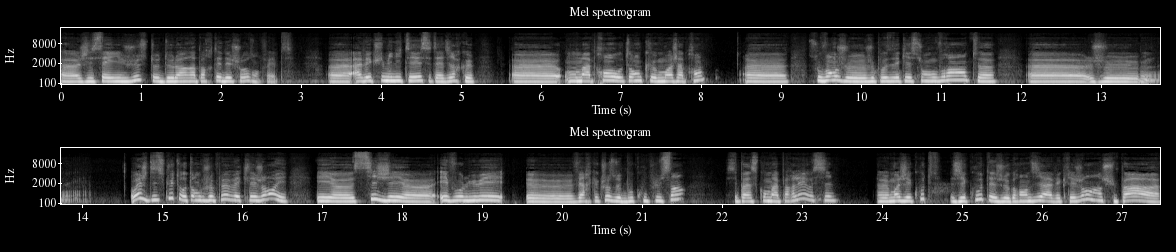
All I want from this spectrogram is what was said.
Euh, J'essaye juste de leur apporter des choses, en fait, avec humilité. C'est-à-dire que euh, on m'apprend autant que moi j'apprends. Euh, souvent, je, je pose des questions ouvrantes. Euh, je ouais, je discute autant que je peux avec les gens et et euh, si j'ai euh, évolué euh, vers quelque chose de beaucoup plus sain, c'est parce qu'on m'a parlé aussi. Euh, moi, j'écoute, j'écoute et je grandis avec les gens. Hein. Je suis pas, euh, euh,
